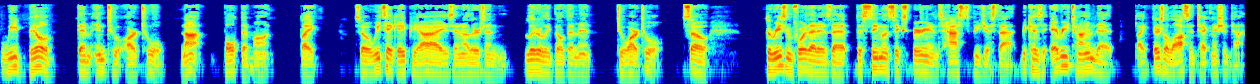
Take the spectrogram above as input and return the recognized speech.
we build them into our tool, not bolt them on. Like, so we take APIs and others and literally build them in to our tool. So the reason for that is that the seamless experience has to be just that because every time that like there's a loss in technician time,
